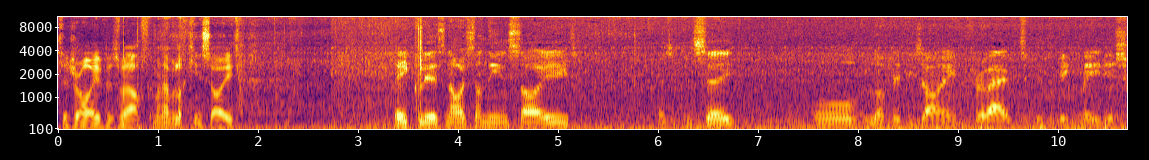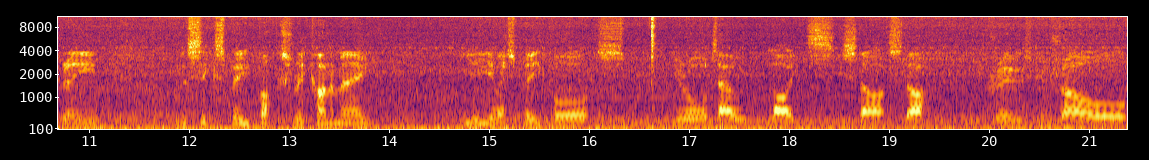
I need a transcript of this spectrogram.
to drive as well come and have a look inside equally as nice on the inside. As you can see all lovely design throughout with the big media screen the six speed box for economy your USB ports your auto lights your start stop your cruise control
